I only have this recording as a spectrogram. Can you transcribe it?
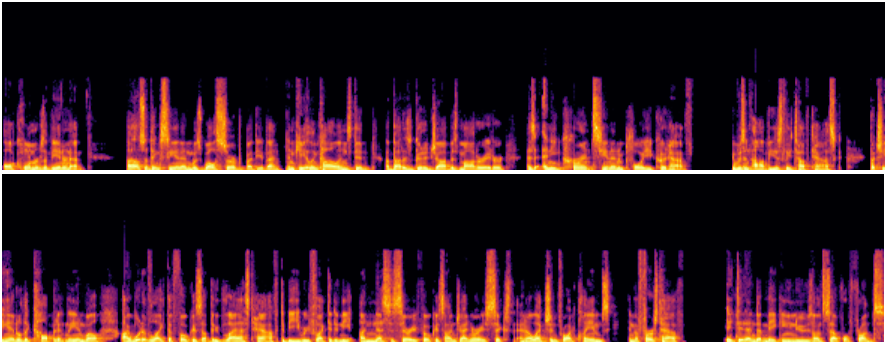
all corners of the internet. I also think CNN was well served by the event, and Kaitlan Collins did about as good a job as moderator as any current CNN employee could have. It was an obviously tough task, but she handled it competently. And while I would have liked the focus of the last half to be reflected in the unnecessary focus on January 6th and election fraud claims in the first half, it did end up making news on several fronts.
